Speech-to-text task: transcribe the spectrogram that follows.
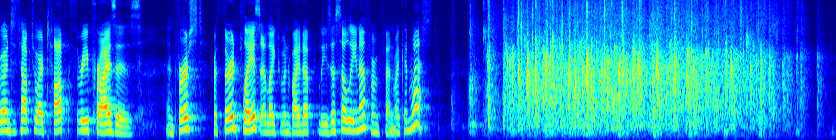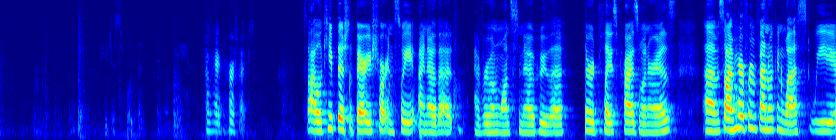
going to top to our top three prizes. And first, for third place, I'd like to invite up Lisa Solina from Fenwick and West. Okay, perfect. So I will keep this very short and sweet. I know that everyone wants to know who the third place prize winner is. Um, so I'm here from Fenwick and West. We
